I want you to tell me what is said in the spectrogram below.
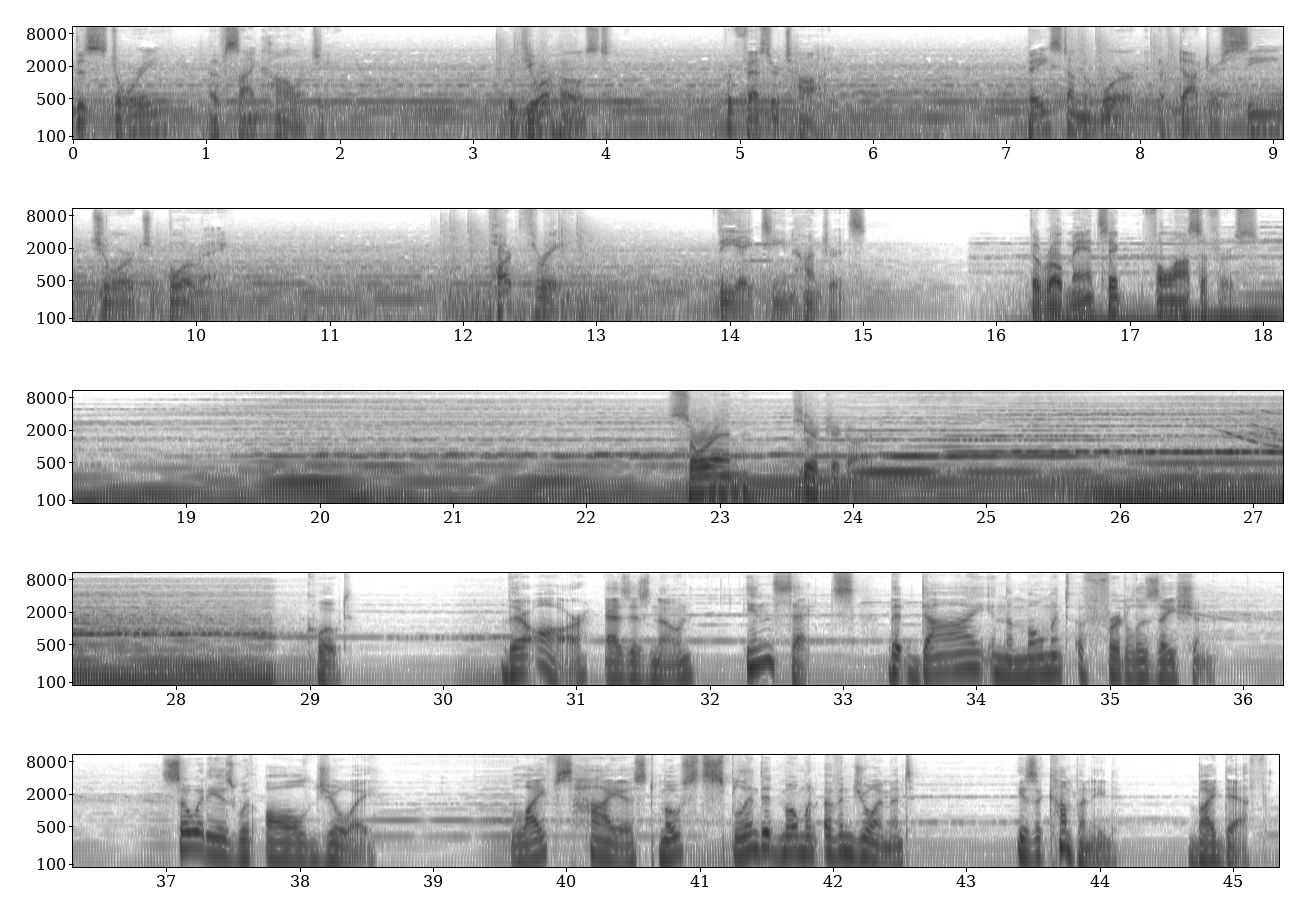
The Story of Psychology with your host, Professor Todd, based on the work of Dr. C. George Boeree. Part 3 The 1800s The Romantic Philosophers. Soren Kierkegaard. Quote, there are, as is known, insects that die in the moment of fertilization. So it is with all joy. Life's highest, most splendid moment of enjoyment is accompanied by death.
